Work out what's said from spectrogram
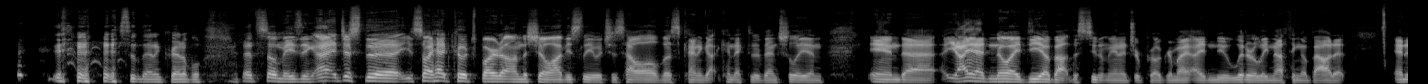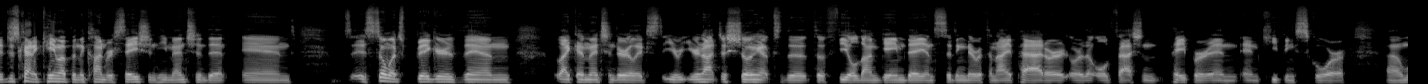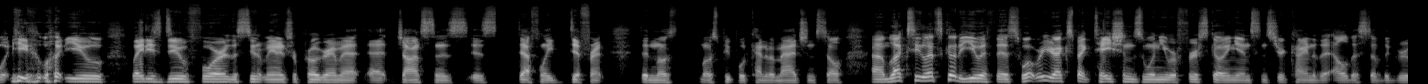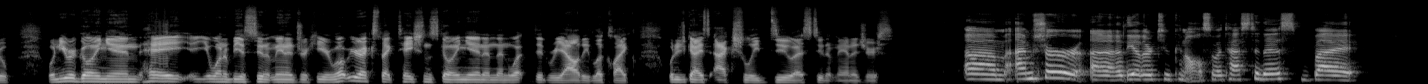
Isn't that incredible? That's so amazing. I just the so I had Coach Barta on the show, obviously, which is how all of us kind of got connected eventually, and and uh, I had no idea about the student manager program. I, I knew literally nothing about it, and it just kind of came up in the conversation. He mentioned it, and it's so much bigger than like I mentioned earlier, you're you're not just showing up to the the field on game day and sitting there with an iPad or or the old fashioned paper and and keeping score. Um, what you what you ladies do for the student manager program at at Johnston is is definitely different than most most people would kind of imagine. So, um, Lexi, let's go to you with this. What were your expectations when you were first going in, since you're kind of the eldest of the group? When you were going in, hey, you want to be a student manager here. What were your expectations going in, and then what did reality look like? What did you guys actually do as student managers? Um, I'm sure uh, the other two can also attest to this, but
